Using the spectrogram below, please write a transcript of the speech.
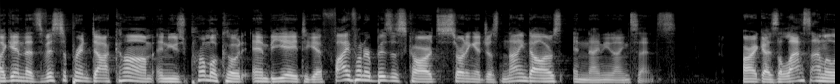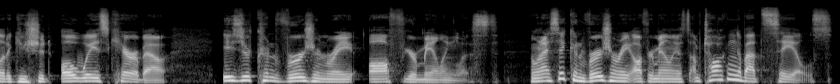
Again, that's Vistaprint.com and use promo code MBA to get 500 business cards starting at just $9.99. All right, guys, the last analytic you should always care about is your conversion rate off your mailing list. And when I say conversion rate off your mailing list, I'm talking about sales.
